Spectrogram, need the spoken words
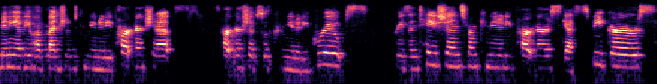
many of you have mentioned community partnerships, partnerships with community groups, presentations from community partners, guest speakers,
